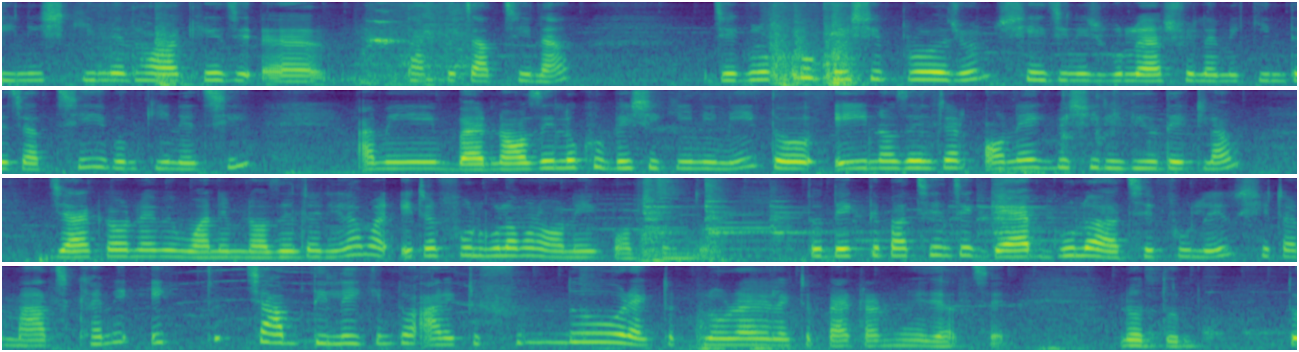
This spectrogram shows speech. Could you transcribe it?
জিনিস কিনে ধরা খেয়ে থাকতে চাচ্ছি না। যেগুলো খুব বেশি প্রয়োজন, সেই জিনিসগুলো আসলে আমি কিনতে চাচ্ছি এবং কিনেছি। আমি নজেলও খুব বেশি কিনিনি। তো এই নজেলটার অনেক বেশি রিভিউ দেখলাম, যার কারণে আমি ওয়ান এম নজেলটা নিলাম। আর এটার ফুলগুলো আমার অনেক পছন্দ। তো দেখতে পাচ্ছেন যে গ্যাপগুলো আছে ফুলের, সেটার মাঝখানে একটু চাপ দিলেই কিন্তু আরেকটু সুন্দর একটা ফ্লোরাল একটা প্যাটার্ন হয়ে যাচ্ছে নতুন। তো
